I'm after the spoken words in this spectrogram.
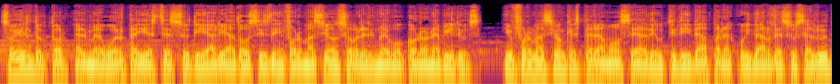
soy el doctor Elmer Huerta y esta es su diaria dosis de información sobre el nuevo coronavirus. Información que esperamos sea de utilidad para cuidar de su salud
